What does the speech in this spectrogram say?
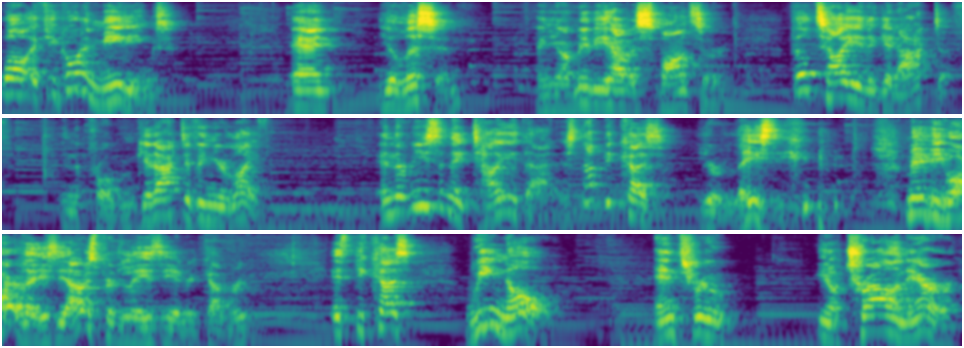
Well, if you go to meetings and you listen and you know, maybe you have a sponsor, they'll tell you to get active in the program, get active in your life. And the reason they tell you that is not because you're lazy. maybe you are lazy. I was pretty lazy in recovery. It's because we know and through you know trial and error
